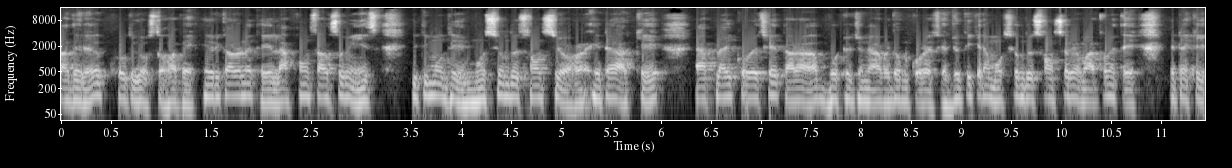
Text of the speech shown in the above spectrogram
তাদের ক্ষতিগ্রস্ত হবে। এর কারণে লাফং সানসুমিস ইতিমধ্যে মোশন de এটাকে অ্যাপ্লাই করেছে, তারা ভোটের জন্য আবেদন করেছে। যদি কিনা মোশন de censure এর মাধ্যমে এটাকে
